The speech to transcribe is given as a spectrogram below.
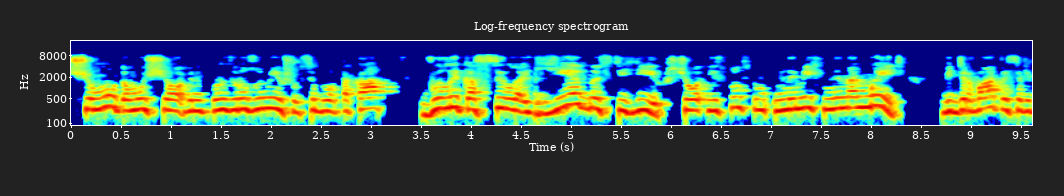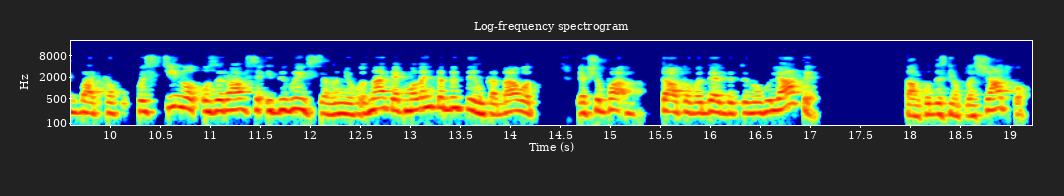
Чому? Тому що він, він зрозумів, що це була така велика сила єдності їх, що Ісус не міг ні на мить відірватися від батька, постійно озирався і дивився на нього. Знаєте, як маленька дитинка, да, от, якщо тато веде дитину гуляти, там кудись на площадку,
